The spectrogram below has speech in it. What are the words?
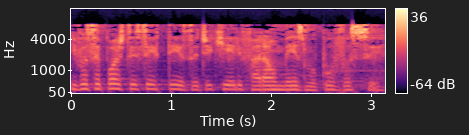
E você pode ter certeza de que Ele fará o mesmo por você.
